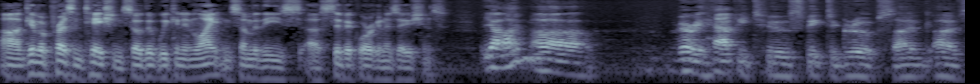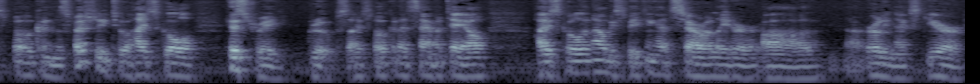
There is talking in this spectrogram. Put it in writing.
uh, give a presentation so that we can enlighten some of these uh, civic organizations? Yeah, I'm uh, very happy to speak to groups. I've, I've spoken especially to high school history groups. I've spoken at San Mateo High School, and I'll be speaking at Serra later, uh, early next year.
